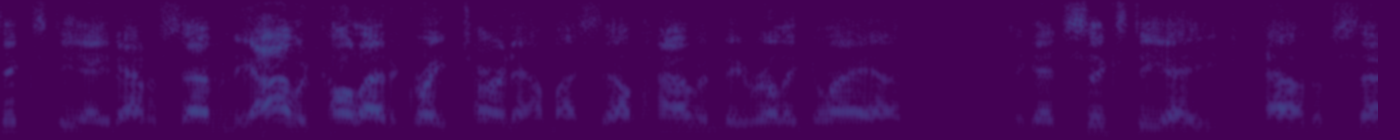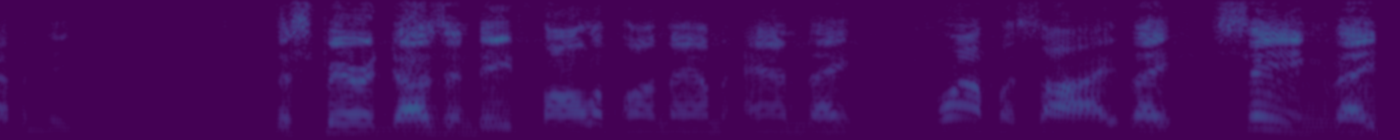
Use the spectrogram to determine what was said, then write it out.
68 out of 70. I would call that a great turnout myself. I would be really glad to get 68 out of 70. The Spirit does indeed fall upon them, and they prophesy, they sing, they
